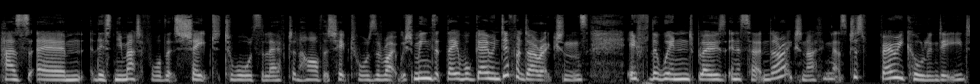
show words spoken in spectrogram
has um, this pneumatophore that's shaped towards the left, and half that's shaped towards the right, which means that they will go in different directions if the wind blows in a certain direction. I think that's just very cool indeed.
